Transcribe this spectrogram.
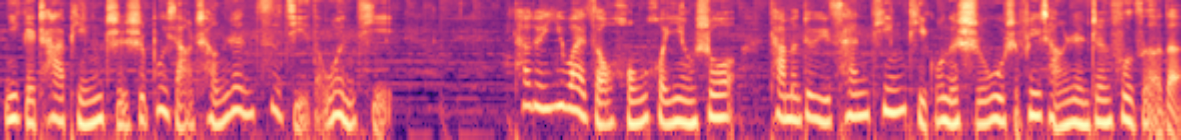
你给差评只是不想承认自己的问题。”他对意外走红回应说：“他们对于餐厅提供的食物是非常认真负责的。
